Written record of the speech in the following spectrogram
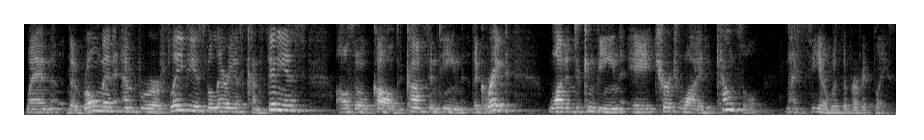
When the Roman Emperor Flavius Valerius Constantius, also called Constantine the Great, wanted to convene a church-wide council, Nicaea was the perfect place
